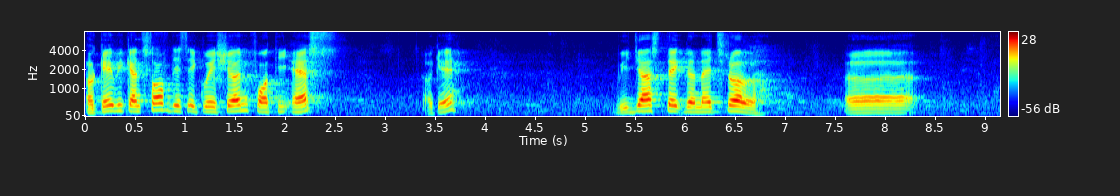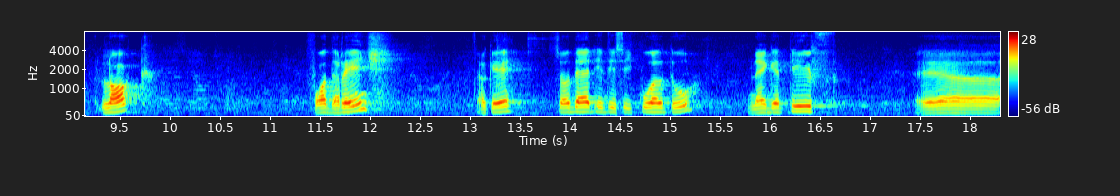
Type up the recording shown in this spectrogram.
okay, we can solve this equation for Ts. Okay? We just take the natural uh, log for the range okay, so that it is equal to negative uh,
